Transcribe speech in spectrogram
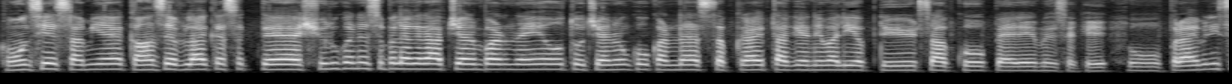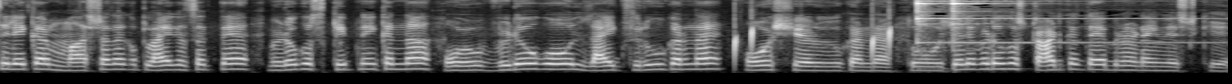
कौन सी असामियाँ कहाँ से अप्लाई कर सकते हैं? शुरू करने से पहले अगर आप चैनल पर नए हो तो चैनल को करना है सब्सक्राइब ताकि आने वाली अपडेट्स आपको पहले मिल सके। तो प्राइमरी से लेकर मास्टर तक अप्लाई कर सकते हैं। वीडियो को स्किप नहीं करना, और वीडियो को लाइक ज़रूर करना है, और शेयर ज़रूर करना है। तो चलिए वीडियो को स्टार्ट करते हैं, बिना टाइम वेस्ट किए।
